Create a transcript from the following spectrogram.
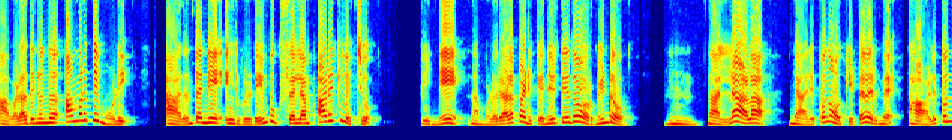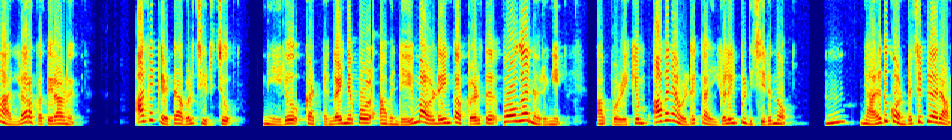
അവൾ അതിനൊന്ന് അമർത്തി മോളി. ആദ്യം തന്നെ ഇരുവരുടെയും ബുക്സ് എല്ലാം അടക്കി വെച്ചു. പിന്നെ നമ്മളൊരാളെ പഠിക്കാനിരുത്തിയത് ഓർമ്മയുണ്ടോ? ഉം നല്ല ആളാ. ഞാനിപ്പോ നോക്കിയിട്ടാ വരുന്നേ. ആളിപ്പോ നല്ല ഉറക്കത്തിലാണ്. അത് കേട്ട് അവൾ ചിരിച്ചു. നീലു കട്ടൻ കഴിഞ്ഞപ്പോൾ അവന്റെയും അവളുടെയും കപ്പെടുത്ത് പോകാൻ ഒരുങ്ങി. അപ്പോഴേക്കും അവൻ അവളുടെ കൈകളിൽ പിടിച്ചിരുന്നു. ഉം ഞാനിത് കൊണ്ടുവച്ചിട്ട് വരാം.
